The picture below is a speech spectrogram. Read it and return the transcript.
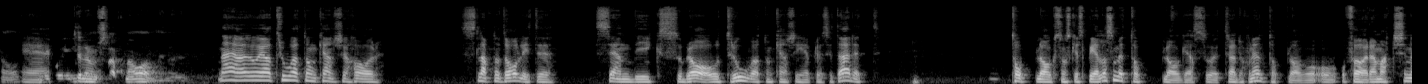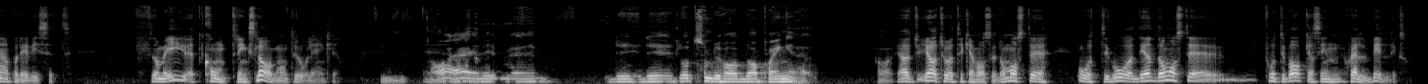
Ja, det går inte när de slappnar av. Men... Nej, och jag tror att de kanske har slappnat av lite sen det gick så bra och tror att de kanske helt plötsligt är ett topplag som ska spela som ett topplag, alltså ett traditionellt topplag och, och, och föra matcherna på det viset. De är ju ett kontringslag, Montreal egentligen. Mm. Ja, det, det, det, låter som du har bra poänger här. Ja, jag, jag, tror att det kan vara så. De måste återgå, de måste få tillbaka sin självbild. Liksom.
